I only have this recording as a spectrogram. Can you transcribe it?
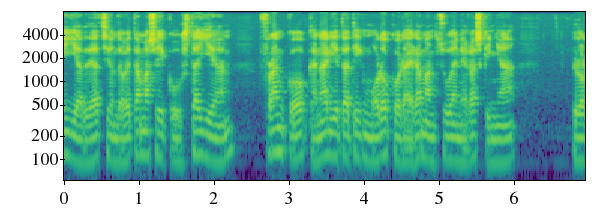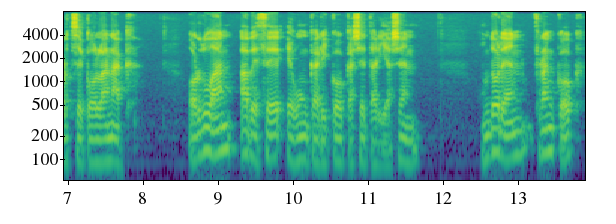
mila bedatzion da eta maseiko ustailean Franco Kanarietatik Morokora eraman zuen hegazkina lortzeko lanak. Orduan ABC egunkariko kasetaria zen. Ondoren, Frankok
